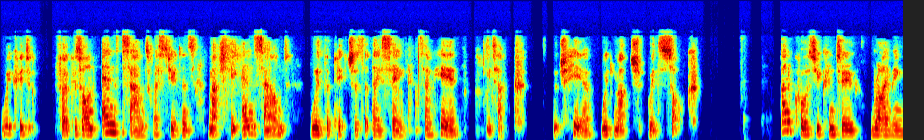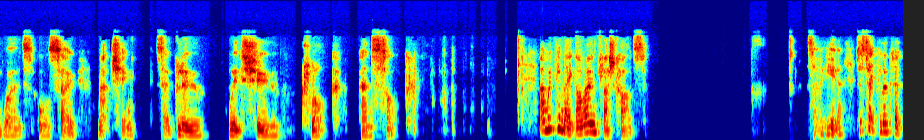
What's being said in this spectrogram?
we could focus on N sounds where students match the N sound with the pictures that they see. So here you'd have k, which here would match with sock. And of course you can do rhyming words also matching. So glue with shoe, clock and sock. And we can make our own flashcards. So here, just take a look at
